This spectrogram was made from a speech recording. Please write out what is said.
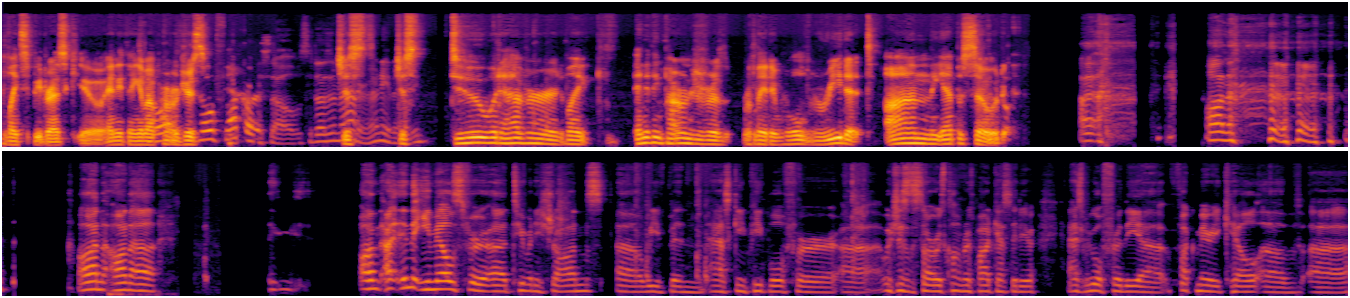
Lightspeed Rescue, anything about Power Rangers. Go fuck ourselves. It doesn't Just- matter. Anything. just do whatever like anything power rangers re- related we'll read it on the episode I, on on on uh on uh, in the emails for uh too many Sean's uh we've been asking people for uh which is the Star Wars Clone Wars podcast I do asking people for the uh fuck Mary kill of uh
